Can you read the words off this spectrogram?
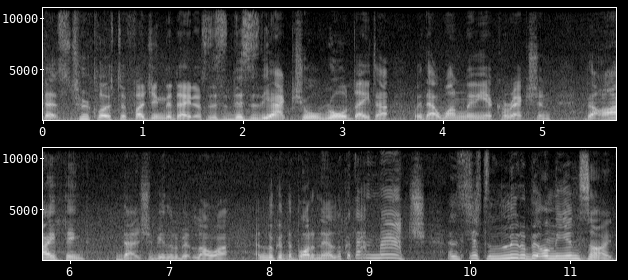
that's too close to fudging the data. So this is, this is the actual raw data with that one linear correction, but I think that should be a little bit lower. And look at the bottom there, look at that match. And it's just a little bit on the inside.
